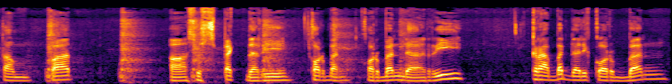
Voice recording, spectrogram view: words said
tempat uh, suspek dari korban. Korban dari kerabat dari korban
